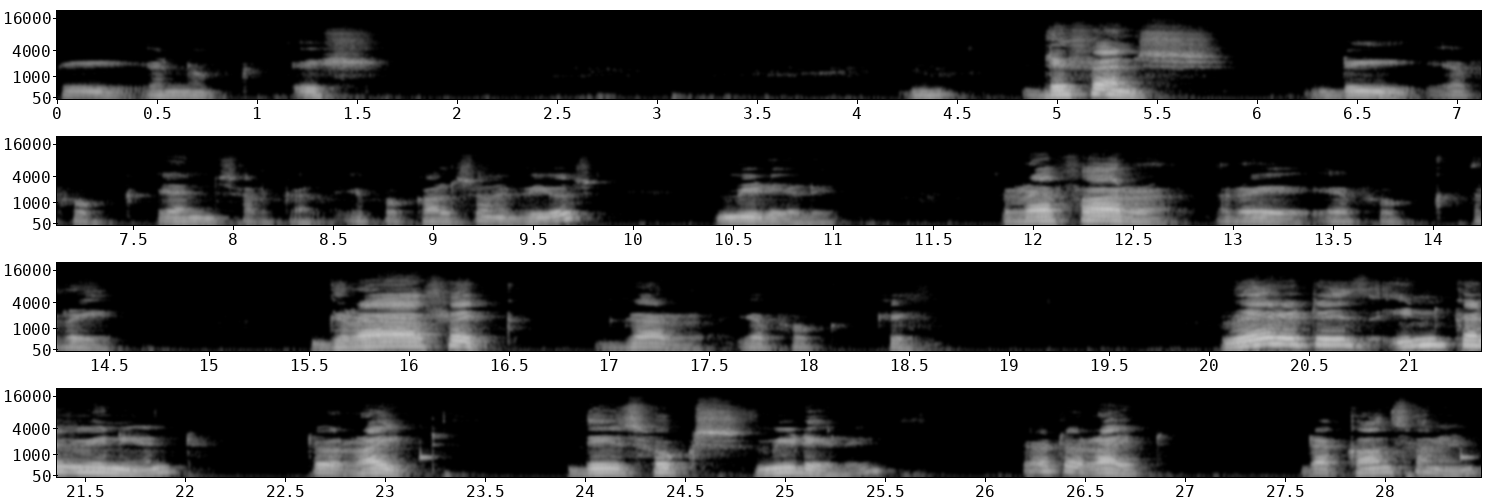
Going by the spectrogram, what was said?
P, N hook, ish. Defense, D, F. N circle. F hook also may be used medially. Refer, ray, F hook, ray. Graphic, gar, F hook, K. Where it is inconvenient to write these hooks medially, you have to write the consonant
